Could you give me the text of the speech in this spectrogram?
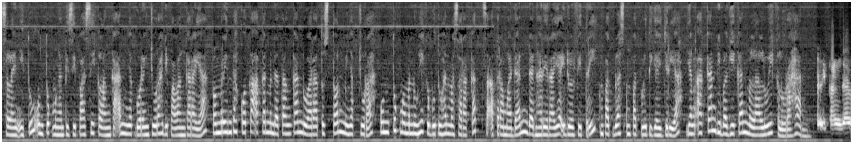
Selain itu, untuk mengantisipasi kelangkaan minyak goreng curah di Palangkaraya, pemerintah kota akan mendatangkan 200 ton minyak curah untuk memenuhi kebutuhan masyarakat saat Ramadan dan Hari Raya Idul Fitri 1443 Hijriah yang akan dibagikan melalui kelurahan tanggal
